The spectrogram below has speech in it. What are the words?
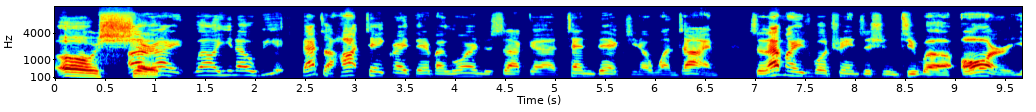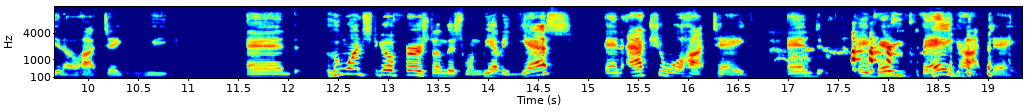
Oh shit! All right. Well, you know, we that's a hot take right there by Lauren to suck uh, ten dicks, you know, one time. So that might as well transition to uh, our, you know, hot take of the week. And who wants to go first on this one? We have a yes, an actual hot take, and a very vague hot take.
